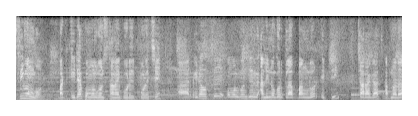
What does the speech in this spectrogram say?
শ্রীমঙ্গল বাট এটা কমলগঞ্জ থানায় পড়ে, পড়েছে। আর এটা হচ্ছে কমলগঞ্জের আলীনগর ক্লাব বাংলোর একটি চারা গাছ আপনারা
